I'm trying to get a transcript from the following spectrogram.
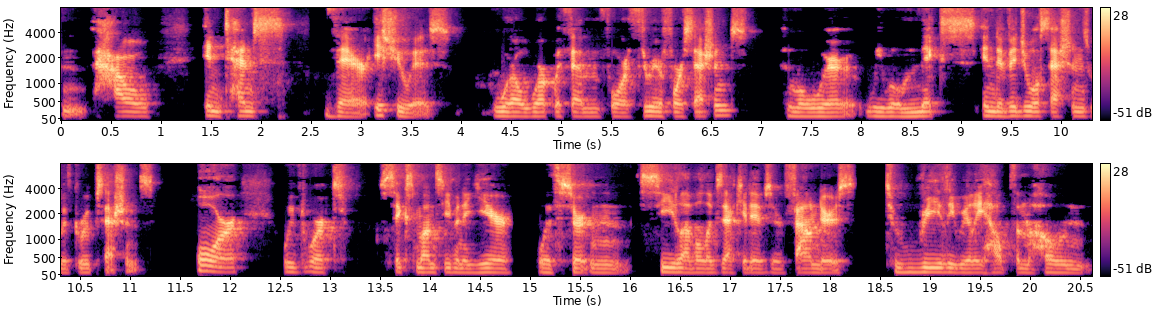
and how intense their issue is, we'll work with them for three or four sessions and we'll, where we will mix individual sessions with group sessions. Or we've worked six months, even a year with certain C level executives or founders to really, really help them hone,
